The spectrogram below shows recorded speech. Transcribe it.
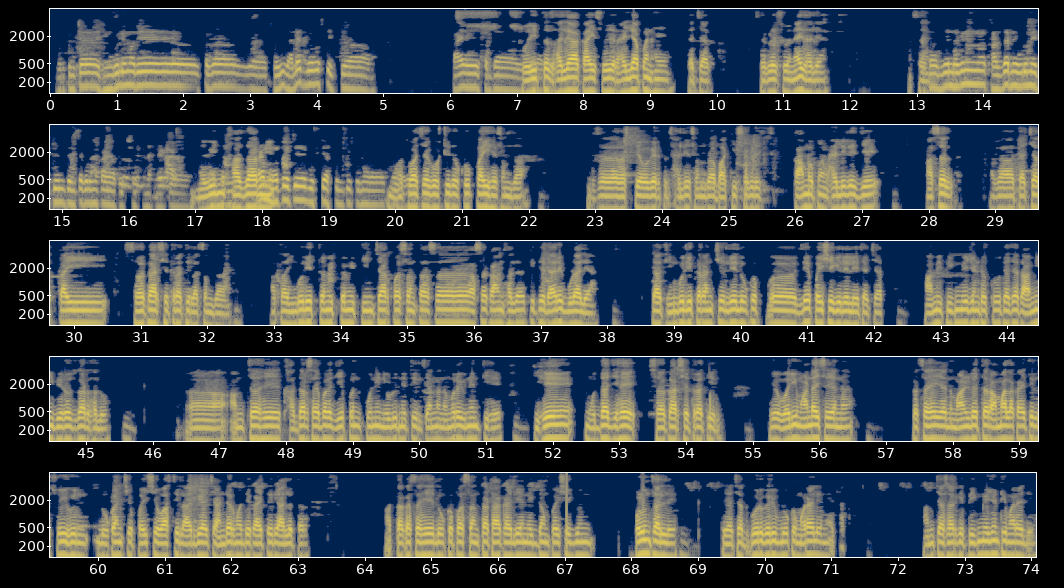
तर तुमच्या हिंगोलीमध्ये सगळं अं, सोयी झाल्यात व्यवस्थित किंवा काय सध्या? सोयी तर झाल्या काही सोयी राहिल्या पण आहे त्याच्यात सगळे सोयी नाही झाल्या. असं आहे. आता जे नवीन खासदार निवडून येतील त्यांच्याकडून काय अपेक्षा? नवीन खासदार नि- महत्त्वाच्या गोष्टी असतील की तुम्हाला महत्त्वाच्या गोष्टी तर खूप काही आहे समजा जसं रस्ते वगैरे तर झाले समजा बाकी सगळे कामं पण राहिलेले जे असल आता त्याच्यात काही सहकार क्षेत्रातील समजा आता हिंगोलीत कमीत कमी तीन चार पर्सेंट असं असं काम झालं की ते डायरेक्ट बुडाल्या त्यात हिंगोलीकरांचे ले लोक ले पैसे गेलेले त्याच्यात आम्ही पिकनिक एजंट होतो त्याच्यात आम्ही बेरोजगार झालो. आमचं हे खासदार साहेबाला जे पण कोणी निवडून येतील त्यांना नम्र विनंती आहे की हे मुद्दा जे आहे सहकार क्षेत्रातील हे वरी मांडायचं यानं. कसं आहे यानं मांडलं तर आम्हाला काहीतरी सोयी होईल. लोकांचे पैसे वाचतील आर बी आयच्या अंडरमध्ये काहीतरी आलं तर. आता कसं हे लोक पसंत टाकायले आणि एकदम पैसे घेऊन पळून चालले. याच्यात गोरगरीब लोक मरायले नाही याच्यात. आमच्यासारखे पिग्मी एजंटही मरायले.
